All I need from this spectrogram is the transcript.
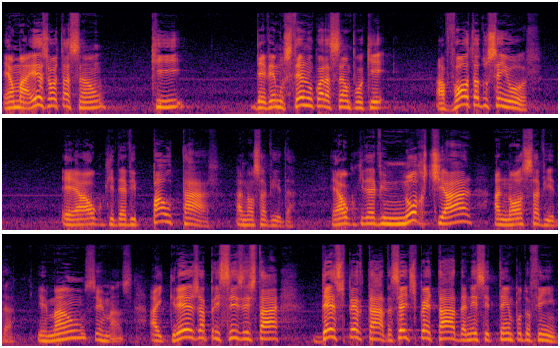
É uma exortação que devemos ter no coração, porque a volta do Senhor é algo que deve pautar a nossa vida. É algo que deve nortear a nossa vida. Irmãos e irmãs, a igreja precisa estar despertada, ser despertada nesse tempo do fim,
